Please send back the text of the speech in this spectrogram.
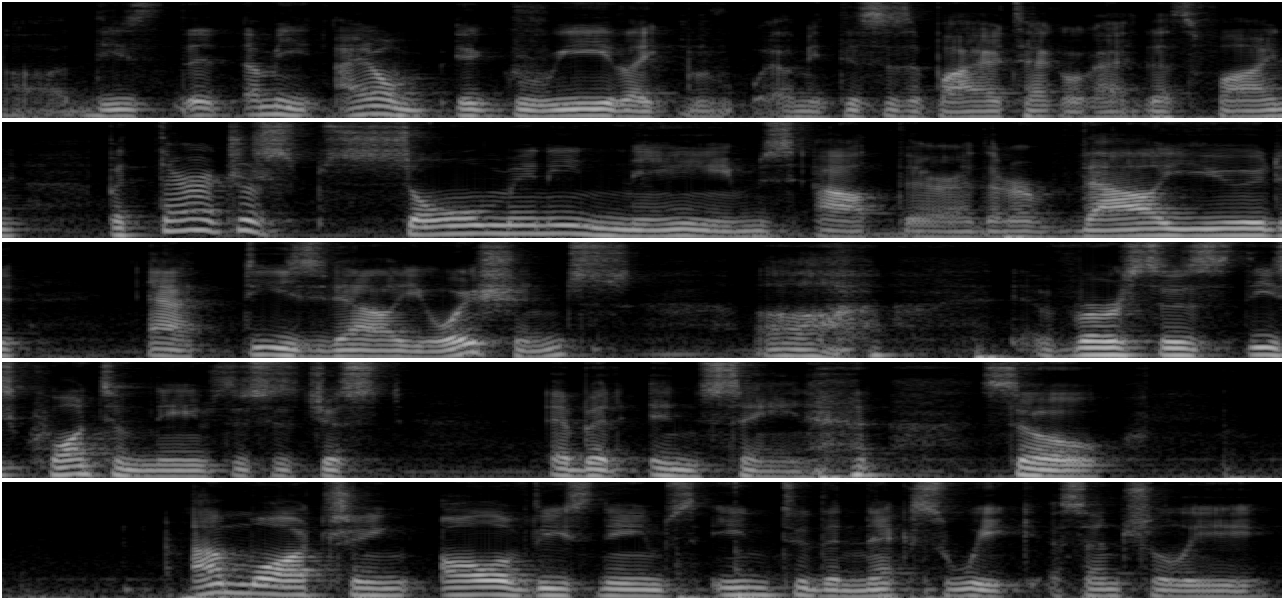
Uh, these, I mean, I don't agree. Like, I mean, this is a biotech. Okay, that's fine. But there are just so many names out there that are valued at these valuations uh, versus these quantum names. This is just a bit insane. so I'm watching all of these names into the next week, essentially.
